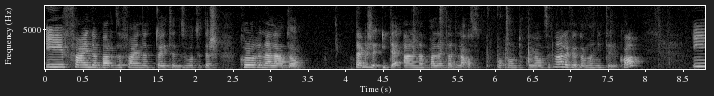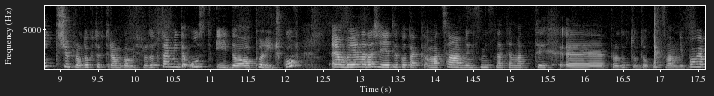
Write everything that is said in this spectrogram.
I fajne, bardzo fajne, tutaj ten złoty też kolory na lato. Także idealna paleta dla osób początkujących, no ale wiadomo, nie tylko. I trzy produkty, które mogą być produktami do ust i do policzków. Ja mówię, ja na razie je tylko tak macałam, więc nic na temat tych e, produktów do ust Wam nie powiem.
